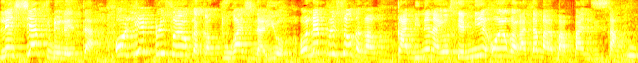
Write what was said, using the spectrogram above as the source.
Les chefs de l'état olie plus oyokaka entourage na yo olie plus oyokaka cabinet na yo c'est mieux oyokaka ata bapandi sango.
